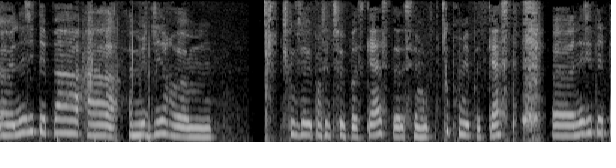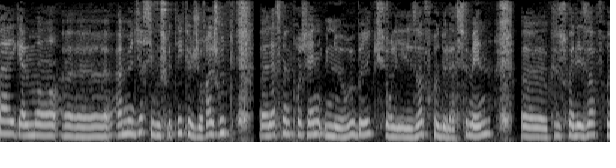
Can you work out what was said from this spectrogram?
Euh, N'hésitez pas à, à, me dire euh, ce que vous avez pensé de ce podcast. C'est mon tout premier podcast. Euh, N'hésitez pas également euh, à me dire si vous souhaitez que je rajoute euh, la semaine prochaine une rubrique sur les offres de la semaine, que ce soit les offres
